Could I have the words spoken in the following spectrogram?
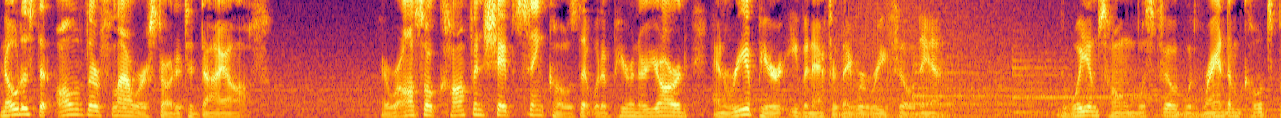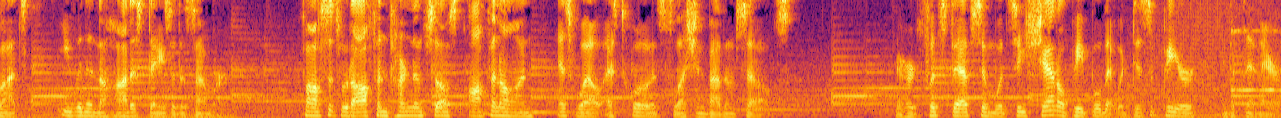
noticed that all of their flowers started to die off. There were also coffin shaped sinkholes that would appear in their yard and reappear even after they were refilled in. The Williams home was filled with random cold spots even in the hottest days of the summer. Faucets would often turn themselves off and on, as well as toilets flushing by themselves. They heard footsteps and would see shadow people that would disappear into thin air.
